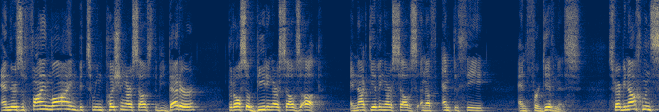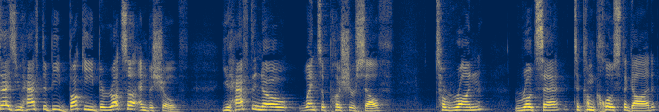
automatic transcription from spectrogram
And there's a fine line between pushing ourselves to be better, but also beating ourselves up and not giving ourselves enough empathy and forgiveness. So Rabbi Nachman says you have to be Bucky, Beratza, and Beshov you have to know when to push yourself, to run, rotze, to come close to God.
